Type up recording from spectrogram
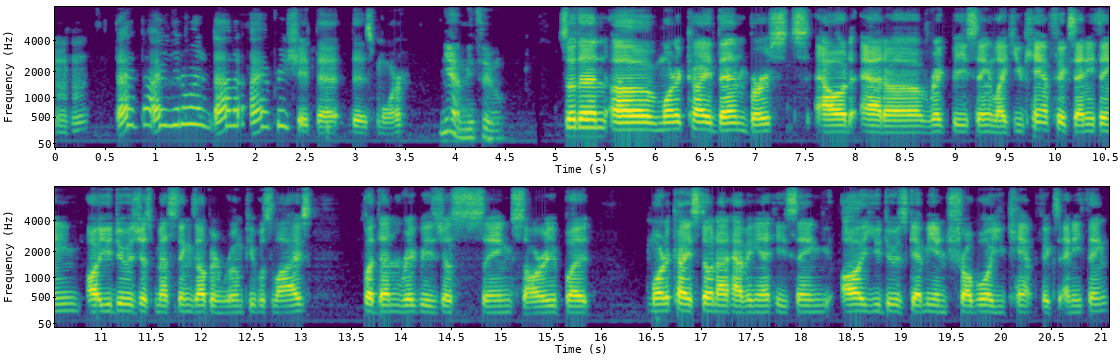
hmm That I you know what that I appreciate that this more. yeah me too So then, uh, Mordecai then bursts out at uh Rigby, saying like, "You can't fix anything. All you do is just mess things up and ruin people's lives." But then Rigby's just saying sorry, but Mordecai is still not having it. He's saying, "All you do is get me in trouble. You can't fix anything."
